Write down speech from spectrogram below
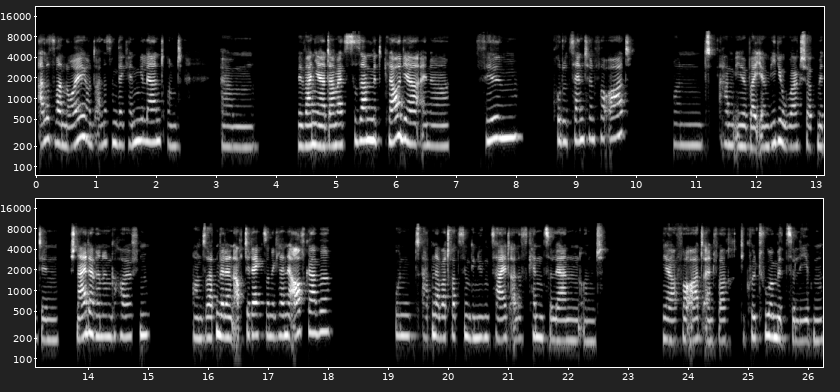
alles war neu und alles haben wir kennengelernt. Und ähm, wir waren ja damals zusammen mit Claudia, einer Filmproduzentin vor Ort, und haben ihr bei ihrem Videoworkshop mit den Schneiderinnen geholfen. Und so hatten wir dann auch direkt so eine kleine Aufgabe und hatten aber trotzdem genügend Zeit, alles kennenzulernen und ja, vor Ort einfach die Kultur mitzuleben.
